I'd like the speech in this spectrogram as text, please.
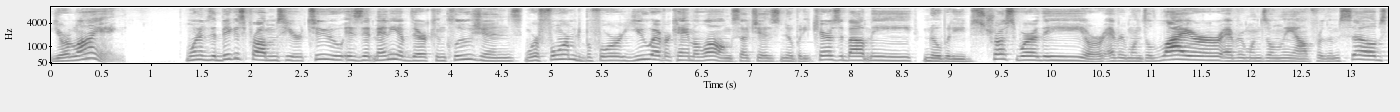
you're lying. One of the biggest problems here, too, is that many of their conclusions were formed before you ever came along, such as nobody cares about me, nobody's trustworthy, or everyone's a liar, everyone's only out for themselves.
